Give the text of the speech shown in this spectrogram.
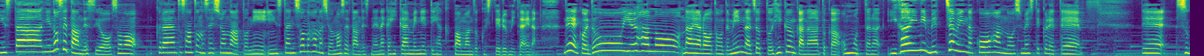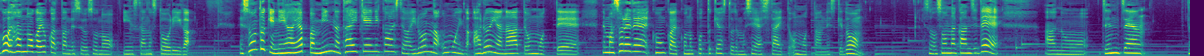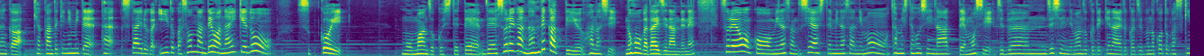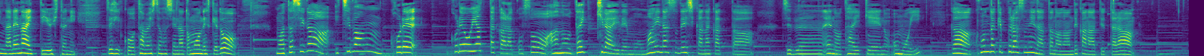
インスタに載せたんですよ。そのクライアントさんとのセッションの後にインスタにその話を載せたんですね。なんか控えめに言って100%満足してるみたいな。で、これどういう反応なんやろうと思ってみんなちょっと引くんかなとか思ったら意外にめっちゃみんな好反応を示してくれて、で、すごい反応が良かったんですよ、そのインスタのストーリーが。でその時にあやっぱみんな体型に関してはいろんな思いがあるんやなって思ってで、まあ、それで今回このポッドキャストでもシェアしたいと思ったんですけどそうそんな感じであの全然なんか客観的に見てスタイルがいいとかそんなんではないけどすっごいもう満足してて、で、それがなんでかっていう話の方が大事なんでね、それをこう皆さんとシェアして皆さんにも試してほしいなって、もし自分自身に満足できないとか自分のことが好きになれないっていう人に、ぜひこう試してほしいなと思うんですけど、もう私が一番これ、これをやったからこそ、あの大嫌いでもうマイナスでしかなかった自分への体型の思いがこんだけプラスになったのはなんでかなって言ったら、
